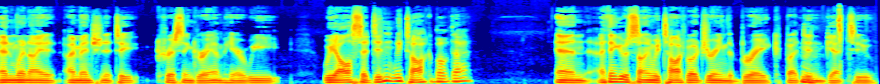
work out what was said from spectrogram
And when I I mentioned it to Chris and Graham here, we we all said, "Didn't we talk about that?" And I think it was something we talked about during the break but hmm. didn't get to.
